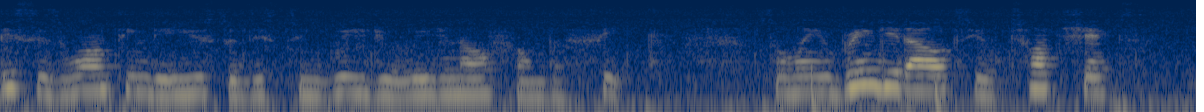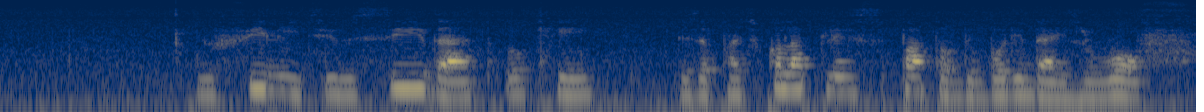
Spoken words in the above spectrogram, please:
This is one thing they use to distinguish the original from the fake so when you bring it out you touch it you feel it you see that okay there's a particular place part of the body that is rough.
